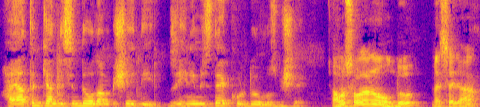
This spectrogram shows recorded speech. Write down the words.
Hayatın kendisinde olan bir şey değil. Zihnimizde kurduğumuz bir şey. Ama sonra ne oldu? Mesela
